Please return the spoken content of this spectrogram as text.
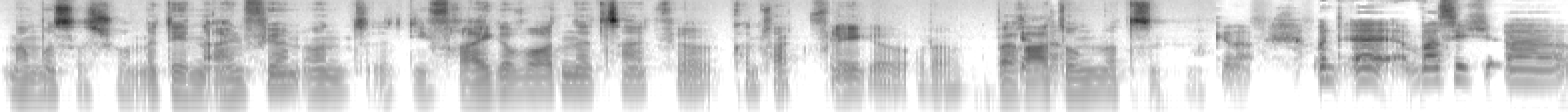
man muss das schon mit denen einführen und die frei gewordene Zeit für Kontaktpflege oder Beratung genau. nutzen. Genau. Und äh, was ich äh,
